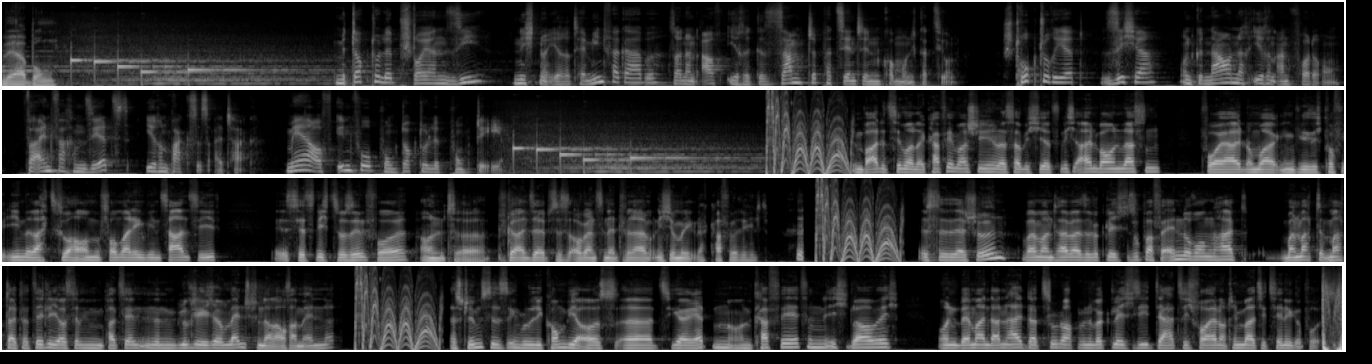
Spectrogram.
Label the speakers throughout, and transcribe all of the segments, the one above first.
Speaker 1: Werbung.
Speaker 2: Mit Dr. Lip steuern Sie nicht nur Ihre Terminvergabe, sondern auch Ihre gesamte Patientinnenkommunikation. Strukturiert, sicher und genau nach Ihren Anforderungen. Vereinfachen Sie jetzt Ihren Praxisalltag. Mehr auf info.drlib.de.
Speaker 3: Im Badezimmer eine Kaffeemaschine, das habe ich jetzt nicht einbauen lassen. Vorher halt nochmal irgendwie sich Koffein reinzuhauen, bevor man irgendwie einen Zahn zieht, ist jetzt nicht so sinnvoll. Und äh, für selbst ist auch ganz nett, wenn er nicht unbedingt nach Kaffee riecht. ist sehr schön, weil man teilweise wirklich super Veränderungen hat. Man macht, macht halt tatsächlich aus dem Patienten einen glücklicheren Menschen dann auch am Ende. Das Schlimmste ist irgendwo die Kombi aus äh, Zigaretten und Kaffee, finde ich, glaube ich. Und wenn man dann halt dazu noch wirklich sieht, der hat sich vorher noch niemals die Zähne geputzt.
